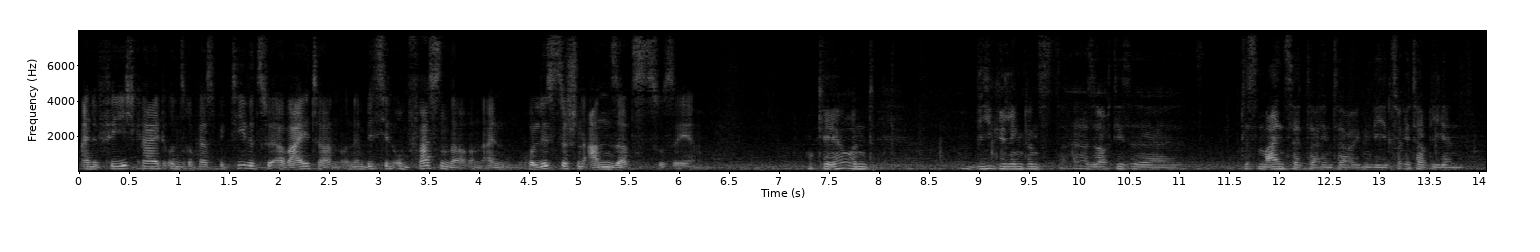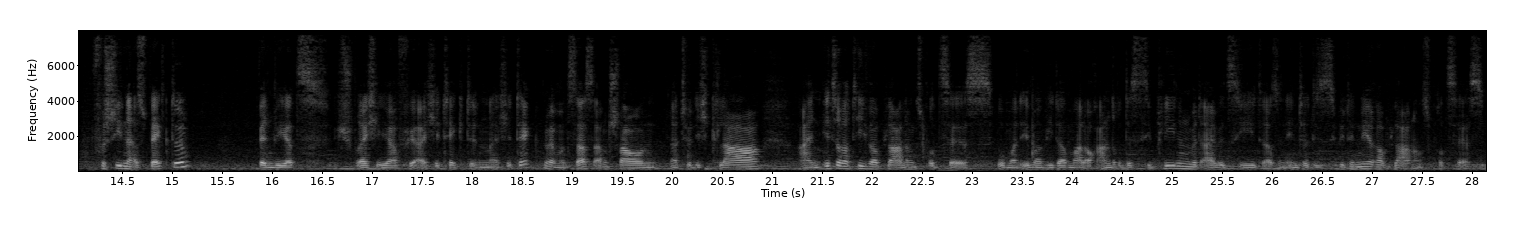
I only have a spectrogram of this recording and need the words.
eine Fähigkeit, unsere Perspektive zu erweitern und ein bisschen umfassenderen, einen holistischen Ansatz zu sehen. Okay, und wie gelingt uns also auch diese, das Mindset dahinter irgendwie zu etablieren? Verschiedene Aspekte wenn wir jetzt, ich spreche ja für Architektinnen und Architekten, wenn wir uns das anschauen, natürlich klar, ein iterativer Planungsprozess, wo man immer wieder mal auch andere Disziplinen mit einbezieht, also ein interdisziplinärer Planungsprozess.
